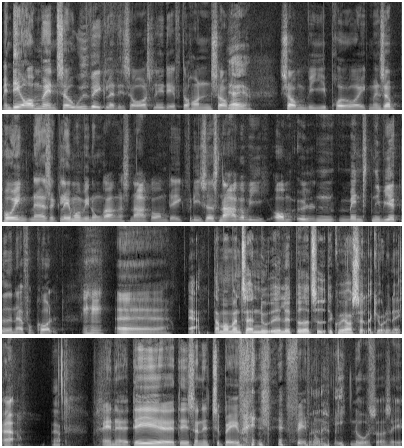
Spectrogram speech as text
men det omvendt, så udvikler det sig også lidt efterhånden, som, Ja, ja. som vi prøver, ikke? Men så pointen er, så glemmer vi nogle gange at snakke om det, ikke? Fordi så snakker vi om øllen, mens den i virkeligheden er for kold. Mm-hmm. Øh, ja, der må man tage den ud i lidt bedre tid. Det kunne jeg også selv have gjort i dag. ja. Ja. Men øh, det, øh, det er sådan et tilbagevendende fænomen hos os her.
